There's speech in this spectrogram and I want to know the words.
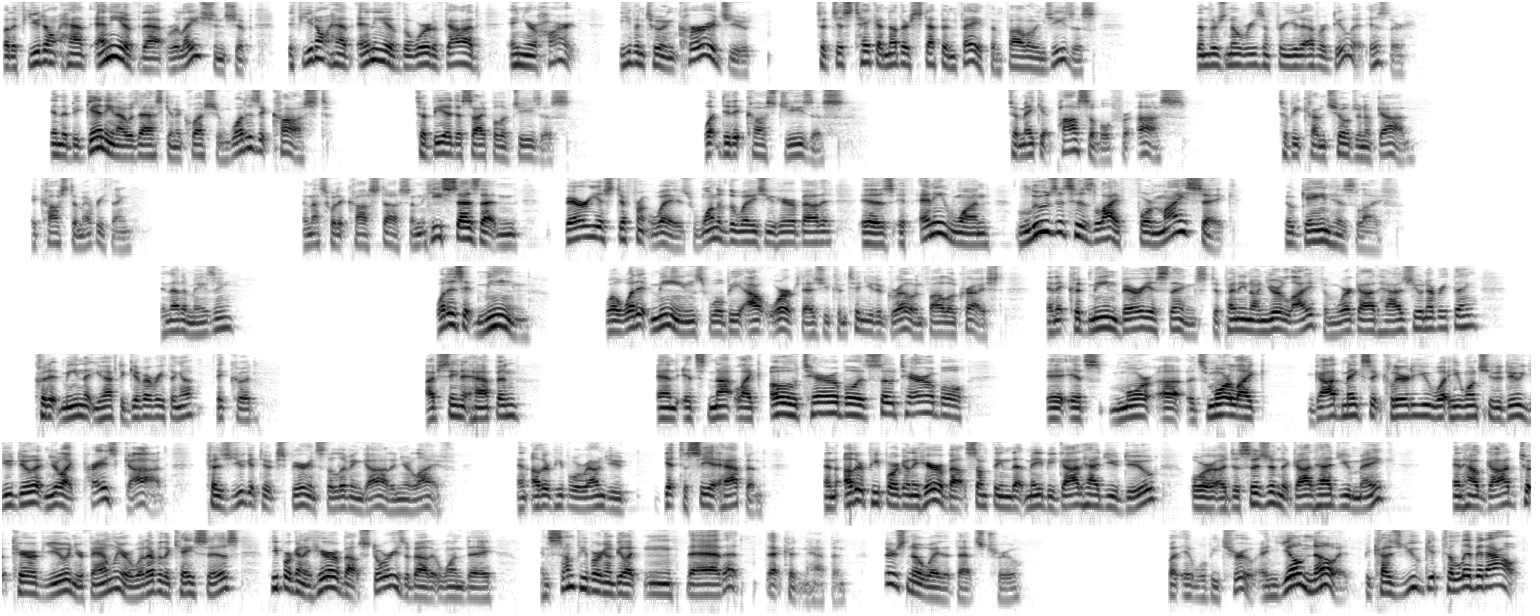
But if you don't have any of that relationship, if you don't have any of the Word of God in your heart, even to encourage you to just take another step in faith and following Jesus, then there's no reason for you to ever do it, is there? In the beginning, I was asking a question What does it cost to be a disciple of Jesus? What did it cost Jesus to make it possible for us to become children of God? It cost him everything. And that's what it cost us. And he says that in various different ways. One of the ways you hear about it is if anyone loses his life for my sake, he'll gain his life. Isn't that amazing? What does it mean? Well, what it means will be outworked as you continue to grow and follow Christ. And it could mean various things depending on your life and where God has you and everything. Could it mean that you have to give everything up? It could. I've seen it happen. And it's not like, oh, terrible, it's so terrible. It's more uh, it's more like God makes it clear to you what he wants you to do, you do it and you're like, "Praise God," cuz you get to experience the living God in your life. And other people around you get to see it happen. And other people are going to hear about something that maybe God had you do or a decision that God had you make and how God took care of you and your family or whatever the case is, people are going to hear about stories about it one day. And some people are going to be like, mm, nah, that, that couldn't happen. There's no way that that's true. But it will be true. And you'll know it because you get to live it out.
